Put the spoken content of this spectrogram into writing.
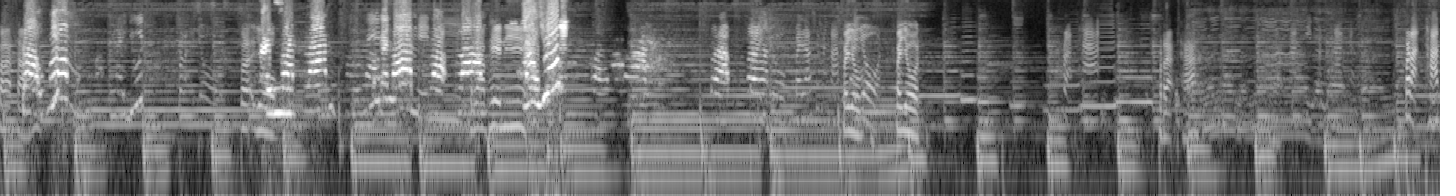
ปราบประสาปรานบป้อมประยุทธ์ประโยชน์ประโยไอ้ชน์สัตว์ร้านกันบ้านปราบปราปบระเพณีประยุทธ์ปราบปปราระบโยคไปแล้วใช่ไหมคะประโยชน์ชน์ประโยชน์ประทะประทะหน้าที่ประทะกันประทัด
